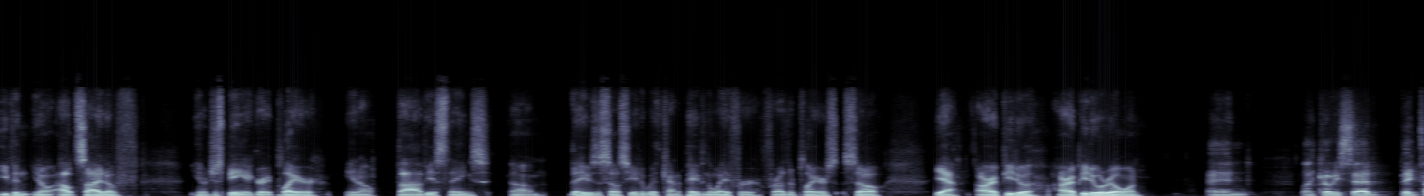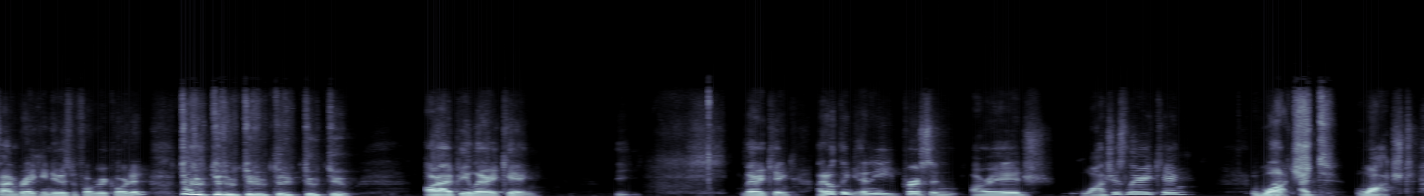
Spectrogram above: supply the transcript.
even you know outside of you know just being a great player you know the obvious things um that he was associated with kind of paving the way for for other players so yeah rip to a rip to a real one And like Cody said, big time breaking news before we recorded. RIP Larry King. Larry King. I don't think any person our age watches Larry King. Watched. Watched.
